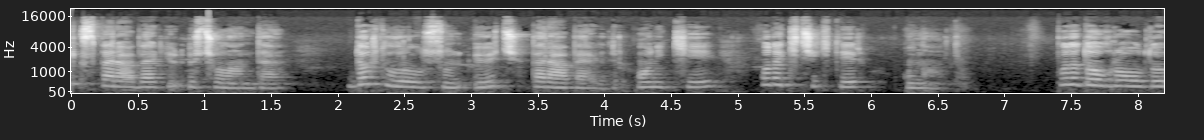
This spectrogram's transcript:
X bərabərdir 3 olanda 4 vurulsun 3 bərabərdir 12. O da kiçikdir 16. Bu da doğru oldu.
